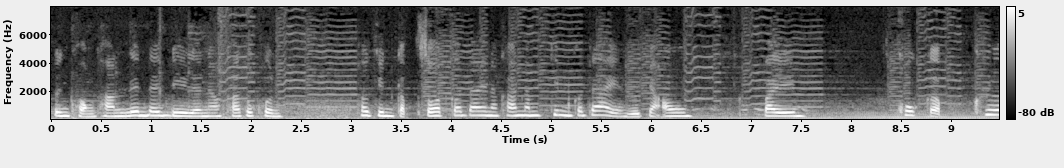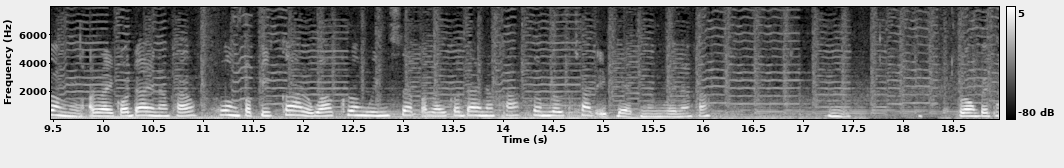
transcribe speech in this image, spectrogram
เป็นของทานเล่นได้ดีเลยนะคะทุกคนถ้ากินกับซอสก็ได้นะคะ น้ำจิ้มก็ได้ หรือจะเอาไปคลุกกับเครื่องอะไรก็ได้นะคะ เครื่องปาปริก้าหรือว่าเครื่องวิงแซบอะไรก็ได้นะคะ เพิ่มรสชาติอีกแบบหนึ่งเลยนะคะอืมลองไปท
